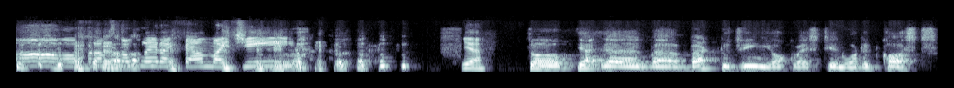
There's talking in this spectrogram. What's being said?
oh but i'm so glad i found my gene yeah So yeah, uh, uh, back to Gene, your question, what it costs.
